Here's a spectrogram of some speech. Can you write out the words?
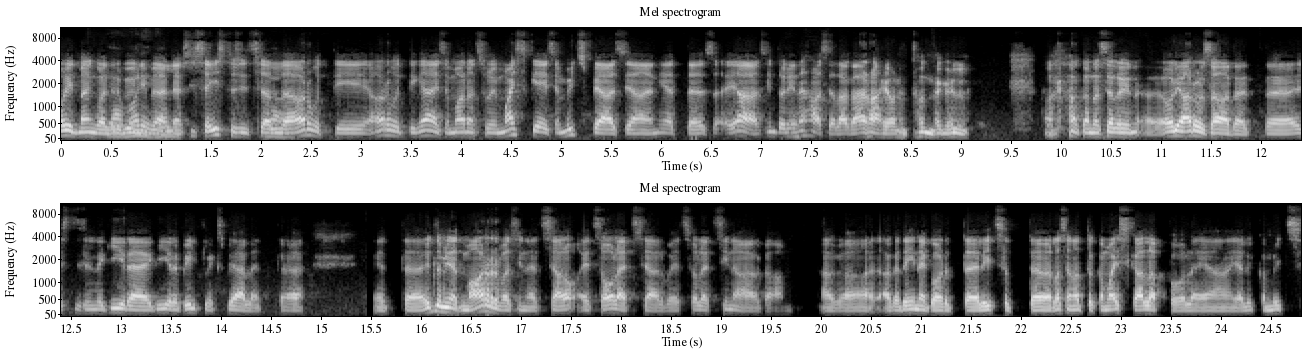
Olid mänguajal tribüüni peal ja siis sa istusid seal ja. arvuti, arvuti käes ja ma arvan, et sul oli mask ees ja müts peas ja nii, et ja sind oli näha seal, aga ära ei olnud tunda küll. aga, aga no seal oli, oli aru saada, et äh, hästi selline kiire, kiire pilk läks peale, et äh, et äh, ütleme nii, et ma arvasin, et seal, et sa oled seal või et see oled sina, aga, aga, aga teinekord äh, lihtsalt äh, lase natuke maski allapoole ja, ja lükka müts,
